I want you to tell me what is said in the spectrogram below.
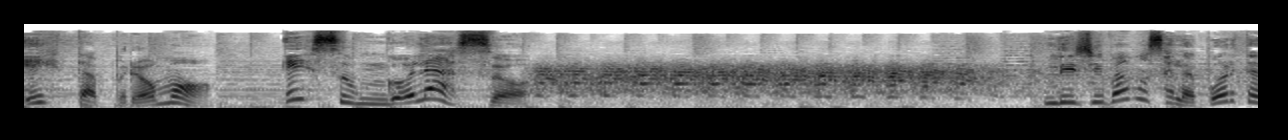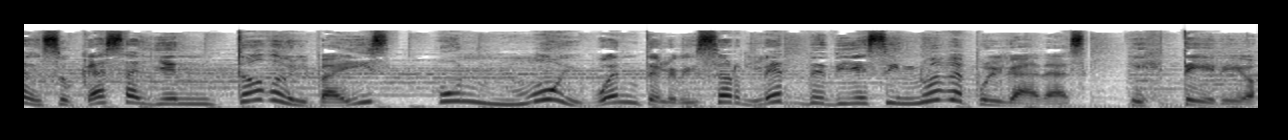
Esta promo es un golazo. Le llevamos a la puerta de su casa y en todo el país un muy buen televisor LED de 19 pulgadas, estéreo,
